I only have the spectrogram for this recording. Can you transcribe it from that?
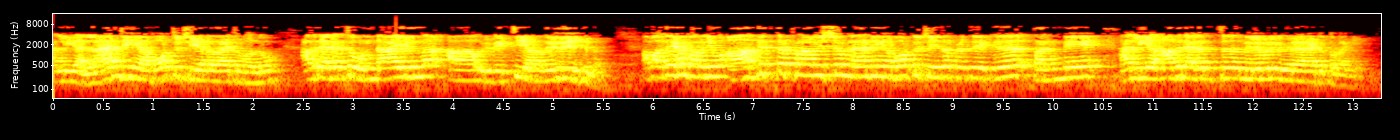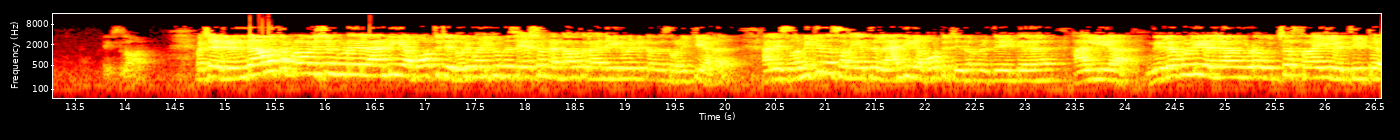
അല്ലെങ്കിൽ ലാൻഡിംഗ് അബോർട്ട് ചെയ്യേണ്ടതായിട്ട് വന്നു. അതിനകത്ത് ഉണ്ടായിരുന്ന ആ ഒരു വ്യക്തിയാണ് എഴുതിയിരിക്കുന്നത്. അപ്പൊ അദ്ദേഹം പറഞ്ഞു ആദ്യത്തെ പ്രാവശ്യം ലാൻഡിംഗ് അബോർട്ട് ചെയ്തപ്പോഴത്തേക്ക് തന്നെ അല്ലെങ്കിൽ അതിനകത്ത് നിലവിളി വരാനായിട്ട് തുടങ്ങി. പക്ഷെ രണ്ടാമത്തെ പ്രാവശ്യം കൂടെ ലാൻഡിംഗ് അബോർട്ട് ചെയ്തു. ഒരു മണിക്കൂറിന് ശേഷം രണ്ടാമത്തെ ലാൻഡിങ്ങിന് വേണ്ടിയിട്ട് അവർ ശ്രമിക്കുകയാണ്. അല്ലെങ്കിൽ ശ്രമിക്കുന്ന സമയത്ത് ലാൻഡിംഗ് അബോർട്ട് ചെയ്തപ്പോഴത്തേക്ക് അല്ലിയ നിലവിളി എല്ലാം കൂടെ ഉച്ചസ്ഥായിയിൽ എത്തിയിട്ട്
